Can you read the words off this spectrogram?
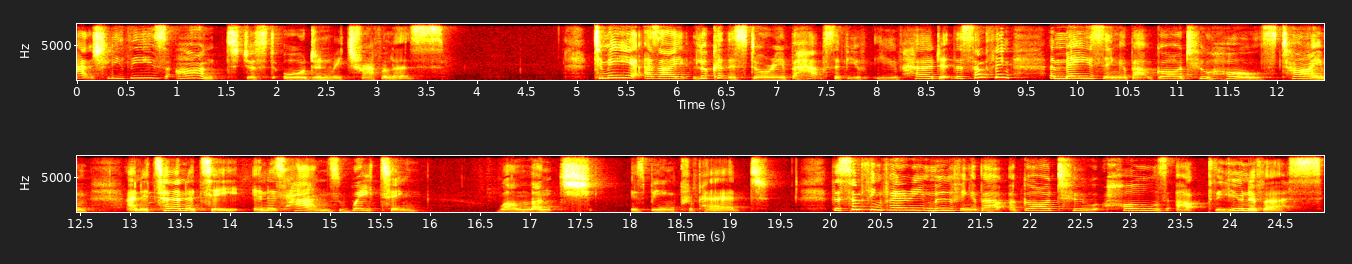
actually, these aren't just ordinary travelers? To me, as I look at this story, perhaps if you've, you've heard it, there's something amazing about God who holds time and eternity in his hands, waiting while lunch is being prepared. There's something very moving about a God who holds up the universe,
